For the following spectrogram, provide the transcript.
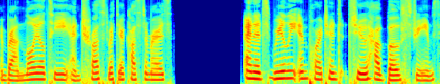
and brand loyalty and trust with your customers and it's really important to have both streams.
